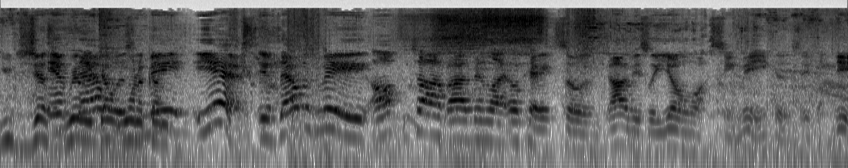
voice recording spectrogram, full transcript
you just If really don't want to come. me, yes. If that was me, off the top, I'd been like, okay, so obviously you don't want to see me because if you You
